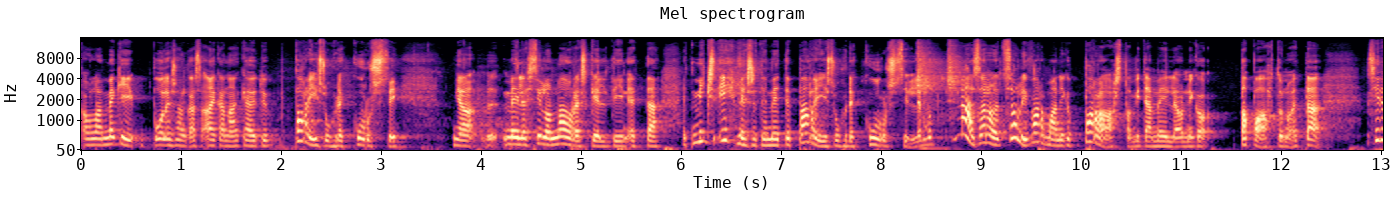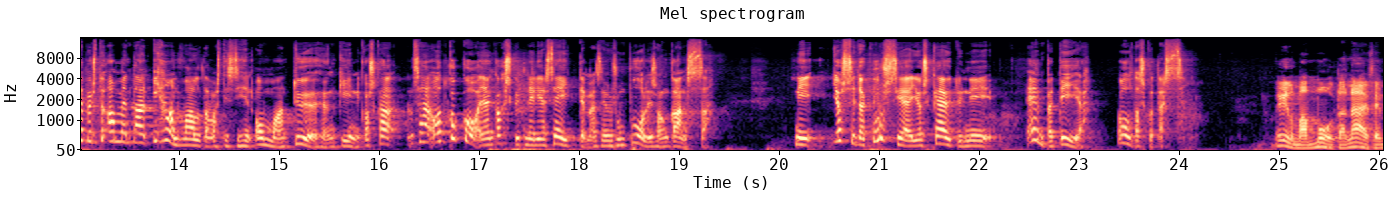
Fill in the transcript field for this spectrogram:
ollaan mekin puolison kanssa aikanaan käyty parisuhdekurssi, ja meille silloin naureskeltiin, että, että miksi ihmeessä te menette parisuhdekurssille, mutta mä sanoin, että se oli varmaan niin parasta, mitä meille on niin tapahtunut, että siitä pystyy ammentamaan ihan valtavasti siihen omaan työhönkin, koska sä oot koko ajan 24-7 sen sun puolison kanssa. Niin jos sitä kurssia ei olisi käyty, niin enpä tiedä, oltaisiko tässä. Ilman muuta, näin se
